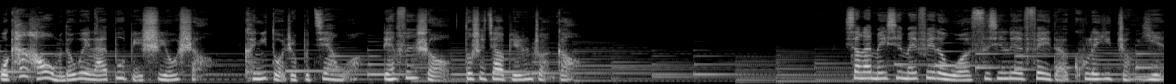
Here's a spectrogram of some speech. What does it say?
我看好我们的未来不比室友少，可你躲着不见我，连分手都是叫别人转告。向来没心没肺的我撕心裂肺的哭了一整夜，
